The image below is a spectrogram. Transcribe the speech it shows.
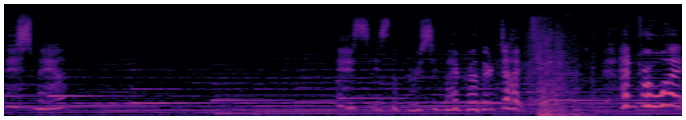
This man... This is the person my brother died for. And for what?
